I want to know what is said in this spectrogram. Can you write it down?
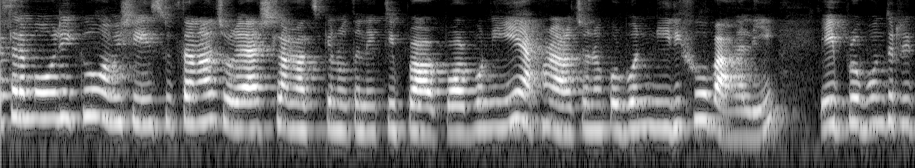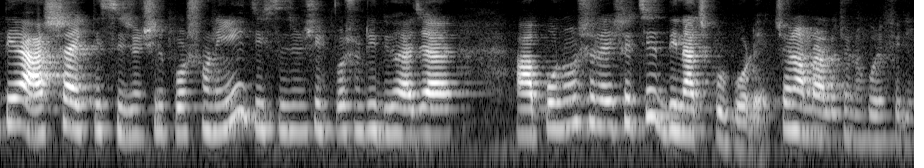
আসসালামু আলাইকুম, আমি সেই সুলতানা, চলে আসলাম আজকে নতুন একটি পর্ব নিয়ে। এখন আলোচনা করব নিরীহ বাঙালি। এই প্রবন্ধটিতে আসা একটি সৃজনশীল প্রশ্ন নিয়ে। যে সৃজনশীল প্রশ্নটি দুই হাজার পনেরো সালে এসেছে দিনাজপুর বোর্ডে। চলো আমরা আলোচনা করে ফেলি।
